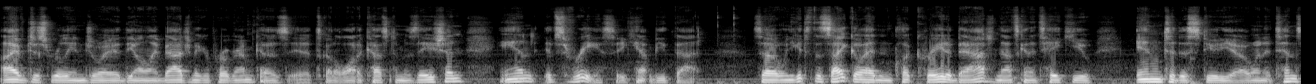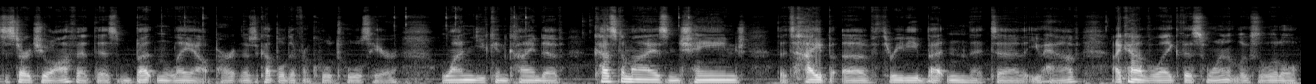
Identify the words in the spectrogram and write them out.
I've just really enjoyed the online badge maker program because it's got a lot of customization and it's free, so you can't beat that. So when you get to the site, go ahead and click create a badge and that's going to take you into the studio and it tends to start you off at this button layout part. There's a couple different cool tools here. One you can kind of customize and change the type of 3D button that uh, that you have. I kind of like this one. It looks a little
